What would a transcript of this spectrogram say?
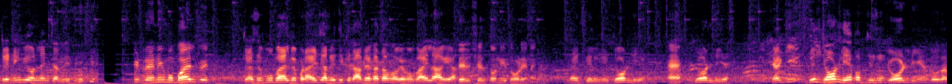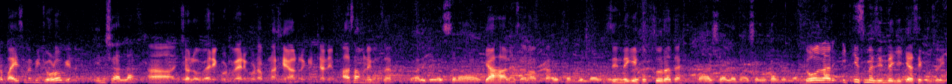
ट्रेनिंग भी ऑनलाइन चल रही थी। ट्रेनिंग मोबाइल पे। जैसे मोबाइल पे पढ़ाई चल रही थी किताबें खत्म हो गई मोबाइल आ गया। दिल शिल तो नहीं तोड़े ना? नहीं दिल नहीं जोड़ लिए। हैं? जोड़ लिए। क्या किए दिल जोड़ लिए पबजी से। जोड़ लिए 2022 में भी जोड़ोगे ना? इंशाल्लाह। हाँ चलो वेरी गुड वेरी गुड अपना ख्याल रखें। चलें अस्सलाम वालेकुम सर। वालेकुम अस्सलाम। क्या हाल है सर आपका? अल्हम्दुलिल्लाह ज़िंदगी खूबसूरत है? माशाल्लाह माशाल्लाह अल्हम्दुलिल्लाह। 2021 में ज़िंदगी कैसे गुजरी?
